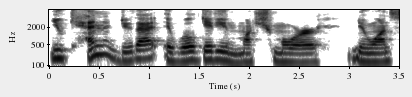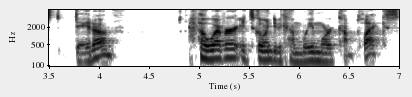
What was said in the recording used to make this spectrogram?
You can do that. It will give you much more nuanced data However, it's going to become way more complex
